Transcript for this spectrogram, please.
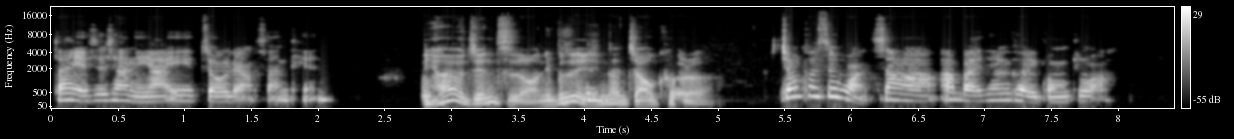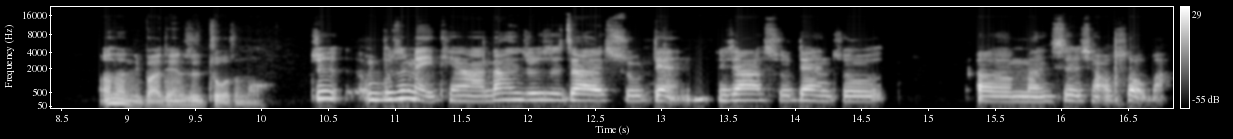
但也是像你一样一周两三天。你还有兼职哦？你不是已经在教课了？教课是晚上啊，啊白天可以工作啊，啊，那你白天是做什么？就是嗯不是每天啊，但是就是在书店，一家书店做呃门市销售吧。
